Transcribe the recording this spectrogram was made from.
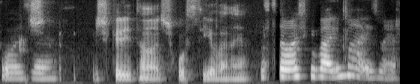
Pois é. Escrita, não, discursiva, né? Então acho que vale mais, né?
